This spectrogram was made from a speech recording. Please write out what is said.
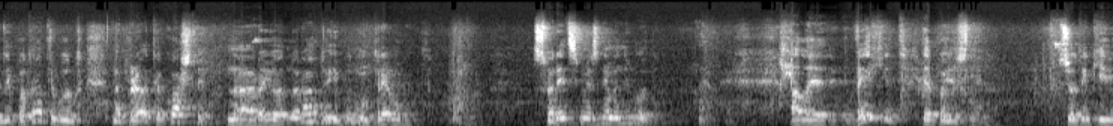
депутати будуть направляти кошти на районну раду і будемо утримувати. Сваритися ми з ними не будемо. Але вихід, я пояснив, все-таки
